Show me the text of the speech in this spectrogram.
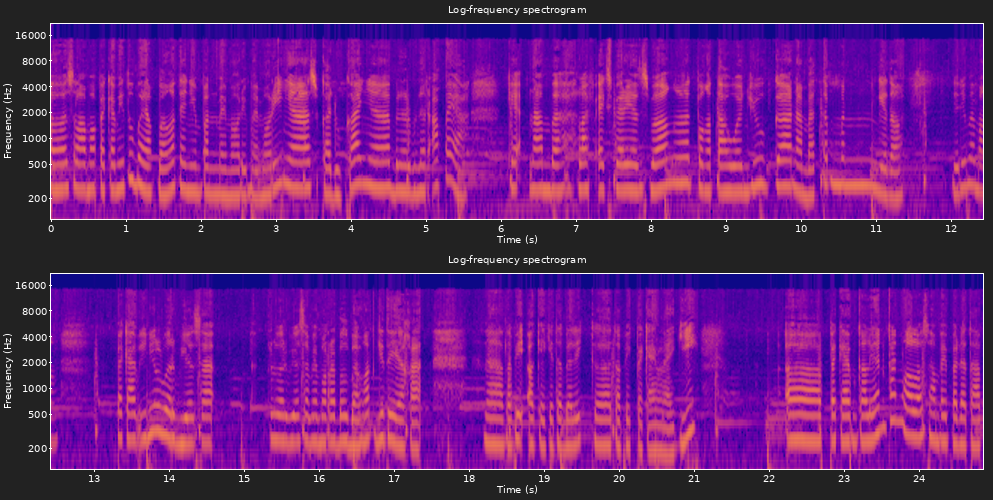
uh, selama PKM itu banyak banget yang nyimpan memori-memorinya, suka dukanya, bener-bener apa ya? Kayak nambah life experience banget, pengetahuan juga, nambah temen gitu. Jadi memang PKM ini luar biasa, luar biasa memorable banget gitu ya kak. Nah tapi oke okay, kita balik ke topik PKM lagi uh, eh, PKM kalian kan lolos sampai pada tahap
